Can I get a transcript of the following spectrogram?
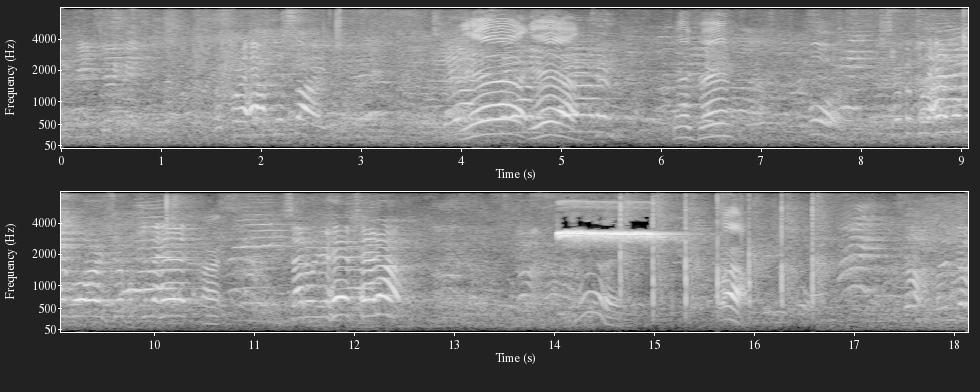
15 seconds. Look for a half this side. Stay on Yeah, it, stay on yeah. It, stay on it. Good, man. Circle to the head a little bit more, circle to the head. All right. Settle your hips, head up. Good. Wow. Stop, let it go.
